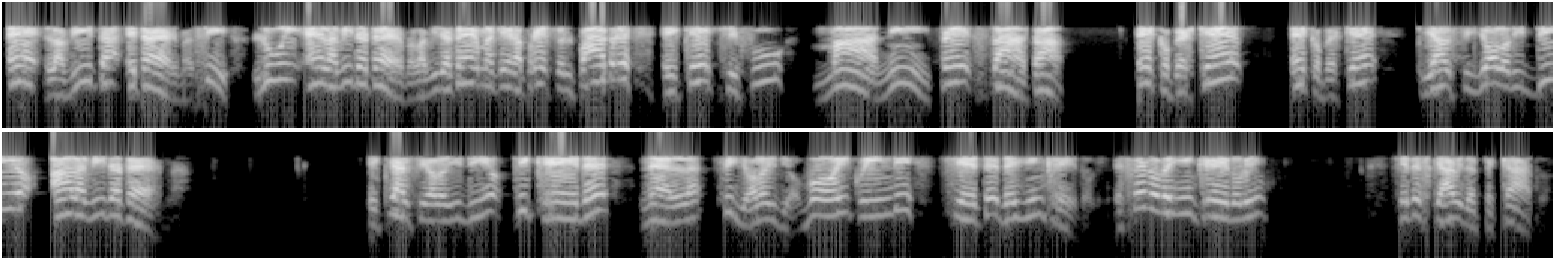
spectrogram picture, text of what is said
è la vita eterna. Sì, lui è la vita eterna, la vita eterna che era presso il Padre e che ci fu manifestata. Ecco perché, ecco perché chi ha il figliolo di Dio ha la vita eterna. E chi ha il figliolo di Dio? Chi crede nel figliolo di Dio. Voi quindi siete degli increduli. Essendo degli increduli, siete schiavi del peccato.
